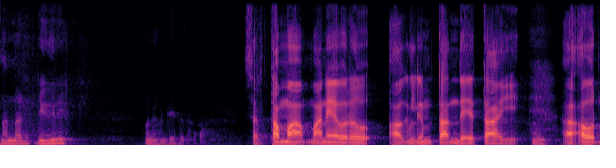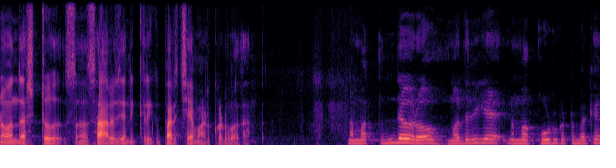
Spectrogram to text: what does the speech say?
ನನ್ನ ಡಿಗ್ರಿ ಮನೆಗೊಂಡಿದ್ದು. ಸರ್ ತಮ್ಮ ಮನೆಯವರು ಆಗಲಿ ನಿಮ್ಮ ತಂದೆ ತಾಯಿ ಅವ್ರನ್ನ ಒಂದಷ್ಟು ಸಾರ್ವಜನಿಕರಿಗೆ ಪರಿಚಯ ಮಾಡಿಕೊಡ್ಬೋದಂತ ನಮ್ಮ ತಂದೆಯವರು ಮೊದಲಿಗೆ ನಮ್ಮ ಕೂಡು ಕುಟುಂಬಕ್ಕೆ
